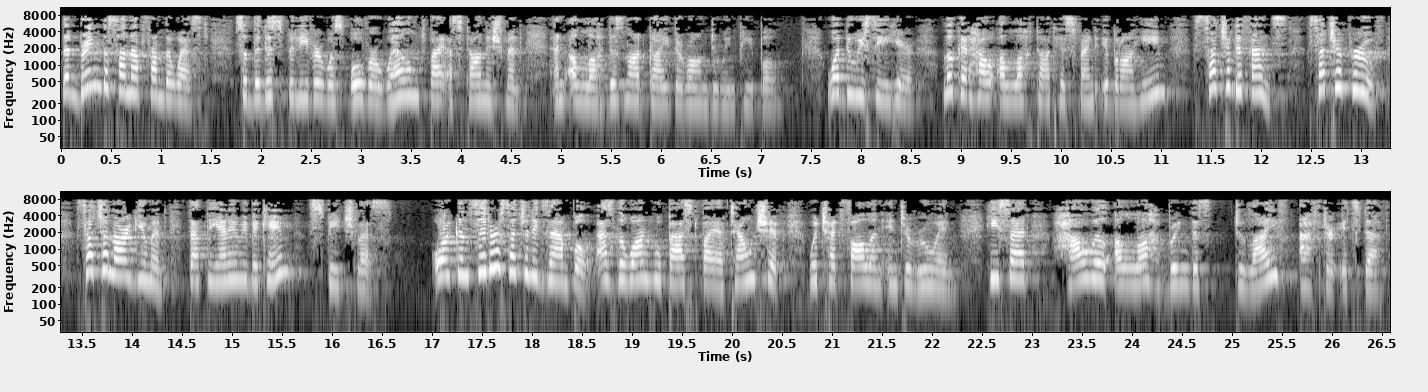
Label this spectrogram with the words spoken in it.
then bring the sun up from the west. So the disbeliever was overwhelmed by astonishment. And Allah does not guide the wrongdoing people. What do we see here? Look at how Allah taught His friend Ibrahim such a defense, such a proof, such an argument that the enemy became speechless. Or consider such an example as the one who passed by a township which had fallen into ruin. He said, how will Allah bring this to life after its death.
